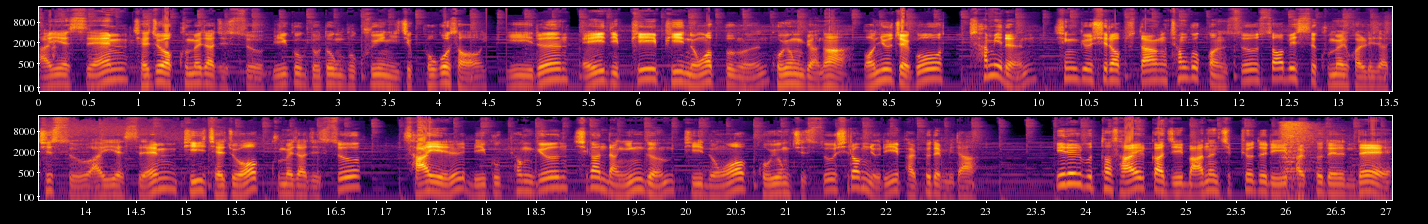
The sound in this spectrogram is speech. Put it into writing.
ISM 제조업 구매자 지수, 미국 노동부 구인 이직 보고서, 2일은 ADP 비농업 부문 고용 변화, 원유 재고, 3일은 신규 실업수당 청구 건수 서비스 구매 관리자 지수 ISM 비제조업 구매자 지수 4일 미국 평균 시간당 임금 비농업 고용 지수 실업률이 발표됩니다. 1일부터 4일까지 많은 지표들이 발표되는데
